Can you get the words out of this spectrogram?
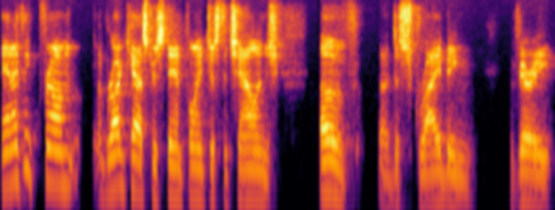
And I think from a broadcaster's standpoint, just the challenge of uh, describing very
